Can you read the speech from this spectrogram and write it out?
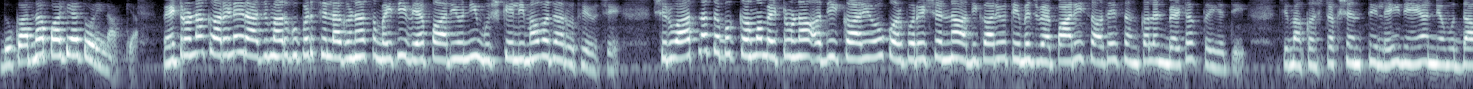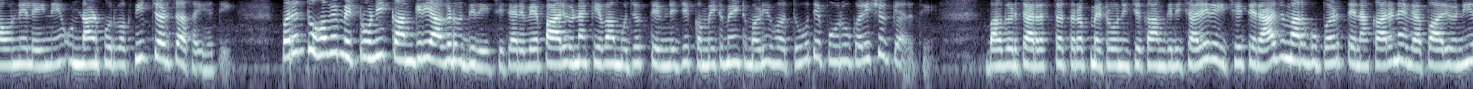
દુકાનના પાટિયા તોડી નાખ્યા. મેટ્રોના કારણે રાજમાર્ગ ઉપર છેલ્લા ઘણા સમયથી વેપારીઓની મુશ્કેલીમાં વધારો થયો છે. શરૂઆતના તબક્કામાં મેટ્રોના અધિકારીઓ, કોર્પોરેશનના અધિકારીઓ તેમજ વેપારી સાથે સંકલન બેઠક થઈ હતી, જેમાં કન્સ્ટ્રક્શનથી લઈને અન્ય મુદ્દાઓને લઈને ઊંડાણપૂર્વકની ચર્ચા થઈ હતી. પરંતુ હવે મેટ્રોની કામગીરી આગળ વધી રહી છે. ત્યારે વેપારીઓના કહેવા મુજબ તેમને જે કમિટમેન્ટ મળ્યું હતું તે પૂરું કરી શક્યા નથી. બાગડ ચાર રસ્તા તરફ મેટ્રોની જે કામગીરી ચાલી રહી છે. તે રાજમાર્ગ ઉપર તેના કારણે વેપારીઓની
